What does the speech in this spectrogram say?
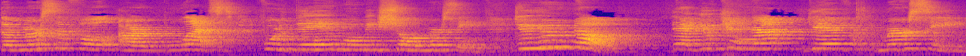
the merciful are blessed, for they will be shown mercy. Do you know that you cannot give mercy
